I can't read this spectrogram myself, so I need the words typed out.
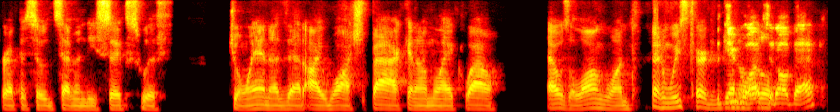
for episode 76 with Joanna that I watched back, and I'm like, wow, that was a long one. And we started Did getting you watch little, it all back?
